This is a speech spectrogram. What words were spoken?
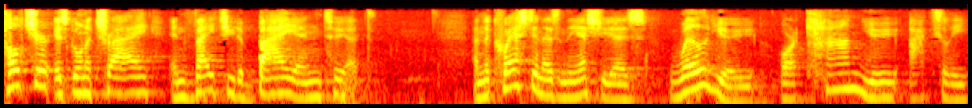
Culture is going to try invite you to buy into it. And the question is, and the issue is, will you or can you actually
